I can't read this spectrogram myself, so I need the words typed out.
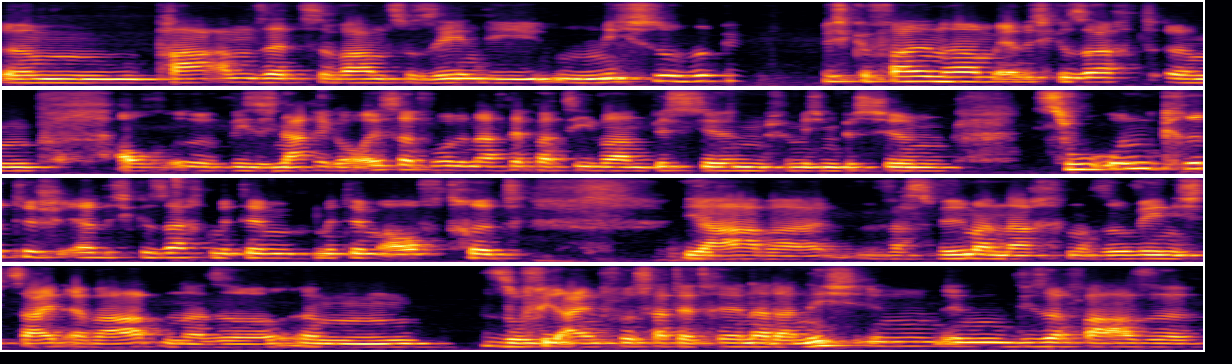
Ähm, ein paar Ansätze waren zu sehen, die nicht so wirklich gefallen haben, ehrlich gesagt. Ähm, auch äh, wie sich nachher geäußert wurde nach der Partie, war ein bisschen, für mich ein bisschen zu unkritisch, ehrlich gesagt, mit dem, mit dem Auftritt. Ja, aber was will man nach, nach so wenig Zeit erwarten? Also ähm, so viel Einfluss hat der Trainer da nicht in, in dieser Phase.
